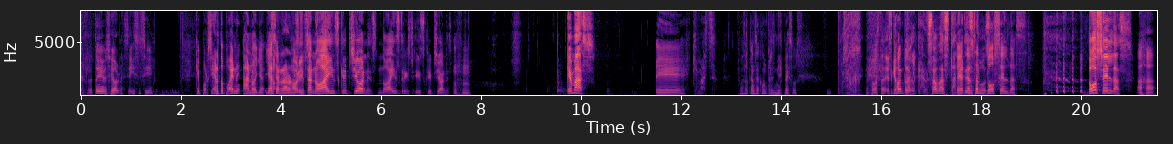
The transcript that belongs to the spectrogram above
El reto de inversiones. Sí, sí, sí. Que por cierto, pueden. Ah, no, ya, ya cerraron. Ahorita no hay inscripciones. No hay inscri- inscripciones. ¿Qué más? Eh, ¿Qué más? ¿Qué más alcanza con 3 mil pesos? Bastante- es que. Te alcanza bastante. Te alcanzan dos celdas. Dos celdas. Ajá.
